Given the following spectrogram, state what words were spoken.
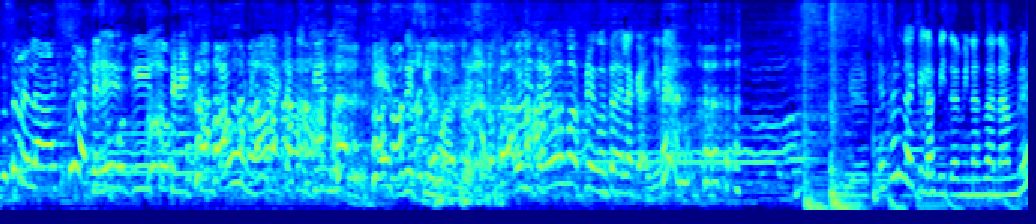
No se relaje, relájese un poquito. tres contra uno, ¿ah? esta contienda es desigual. Oye, tenemos más preguntas de la calle, vean. ¿Es verdad que las vitaminas dan hambre?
